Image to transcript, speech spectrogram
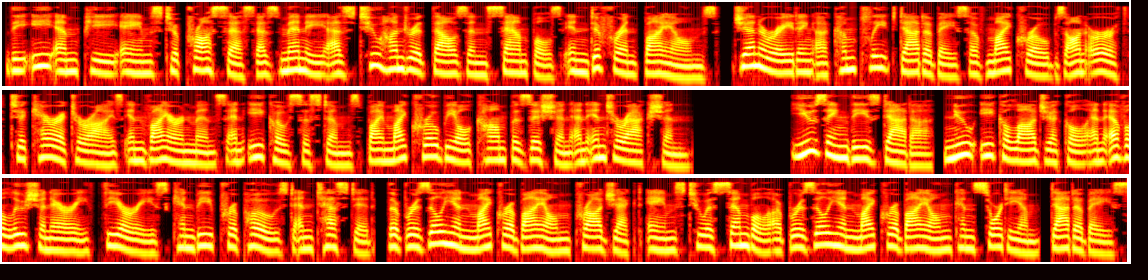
The EMP aims to process as many as 200,000 samples in different biomes, generating a complete database of microbes on Earth to characterize environments and ecosystems by microbial composition and interaction. Using these data, new ecological and evolutionary theories can be proposed and tested. The Brazilian Microbiome Project aims to assemble a Brazilian Microbiome Consortium database.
